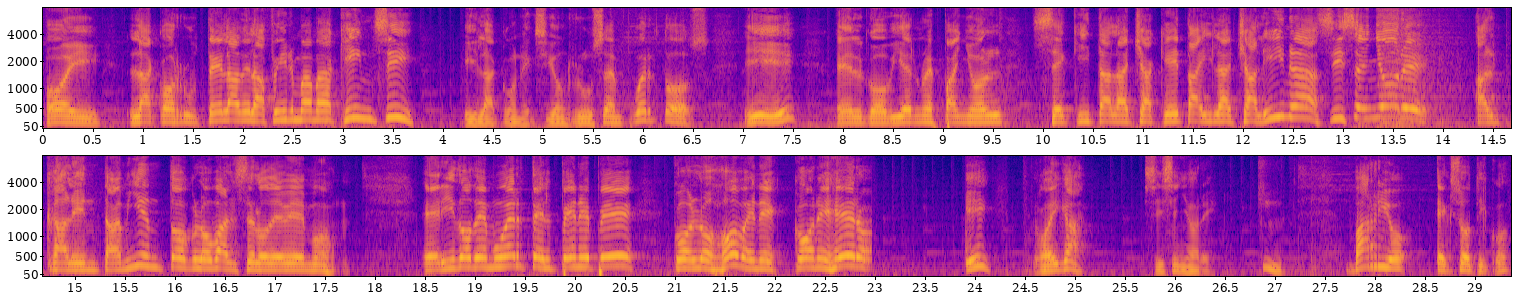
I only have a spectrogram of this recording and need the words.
Hoy, la corruptela de la firma McKinsey y la conexión rusa en puertos. Y el gobierno español se quita la chaqueta y la chalina. Sí, señores al calentamiento global se lo debemos. Herido de muerte el PNP con los jóvenes conejeros. Y, oiga, sí señores, barrio exótico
